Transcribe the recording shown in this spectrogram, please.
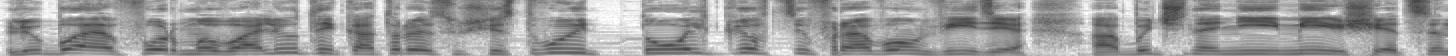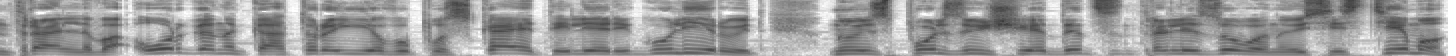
Любая форма валюты, которая существует только в цифровом виде, обычно не имеющая центрального органа, который ее выпускает или регулирует, но использующая децентрализованную систему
